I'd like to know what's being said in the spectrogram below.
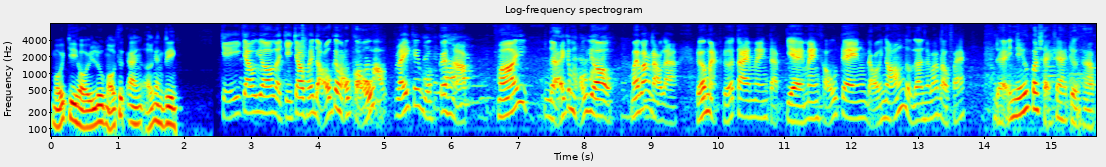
mỗi chi hội lưu mẫu thức ăn ở ngăn riêng. Chị Châu vô là chị Châu phải đổ cái mẫu cũ, lấy cái một cái hộp mới để cái mẫu vô mới bắt đầu là rửa mặt rửa tay mang tập về mang khẩu trang đội nón đồ lên mới bắt đầu phát để nếu có xảy ra trường hợp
